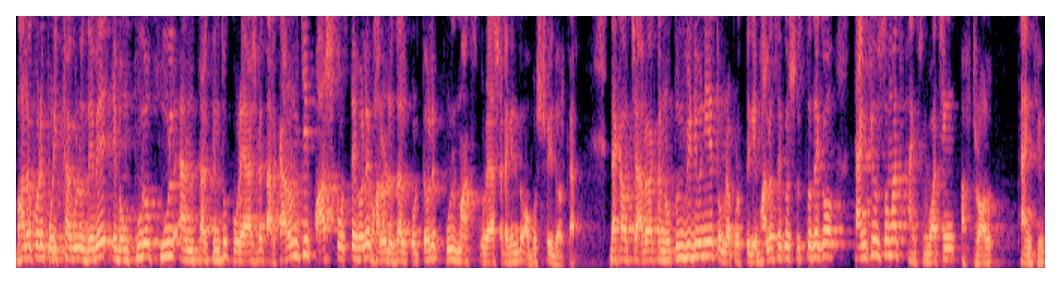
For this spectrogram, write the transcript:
ভালো করে পরীক্ষাগুলো দেবে এবং পুরো ফুল অ্যান্সার কিন্তু করে আসবে। তার কারণ কি? পাশ করতে হলে, ভালো রেজাল্ট করতে হলে ফুল মার্কস করে আসাটা কিন্তু অবশ্যই দরকার। দেখা হচ্ছে আরও একটা নতুন ভিডিও নিয়ে। তোমরা প্রত্যেকে ভালো থেকো, সুস্থ থেকো। Thank you so much thanks for watching after all thank you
